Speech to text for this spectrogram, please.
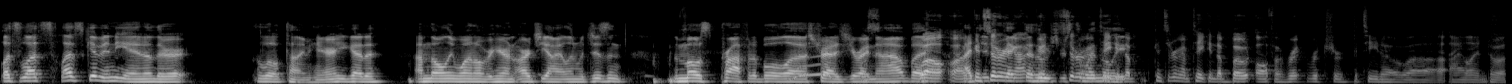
let's let's let's give Indiana their a little time here. You gotta. I'm the only one over here on Archie Island, which isn't the most profitable uh, strategy right now. But well, uh, I considering, the I'm, considering, I'm taking league. the, considering I'm taking the boat off of Ri- Richard Pitino uh, Island, uh,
